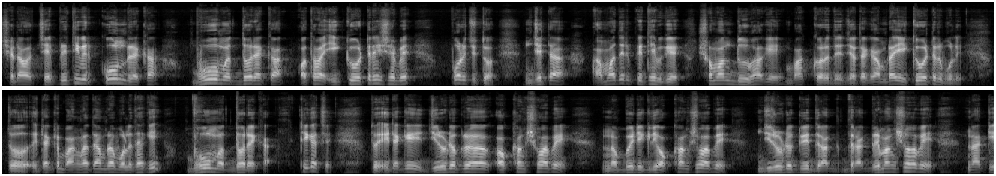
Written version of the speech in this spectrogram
সেটা হচ্ছে, পৃথিবীর কোন রেখা ভূমধ্য রেখা অথবা ইকুয়েটর হিসেবে পরিচিত, যেটা আমাদের পৃথিবীকে সমান দুভাগে ভাগ করে দেয়, যেটাকে আমরা ইকুয়েটর বলি। তো এটাকে বাংলাতে আমরা বলে থাকি ভূমধ্যরেখা, ঠিক আছে? তো এটাকে জিরো ডিগ্রি অক্ষাংশ হবে, নব্বই ডিগ্রি অক্ষাংশ হবে জিরো ডিগ্রি দ্রাঘিমাংশ হবে, নাকি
